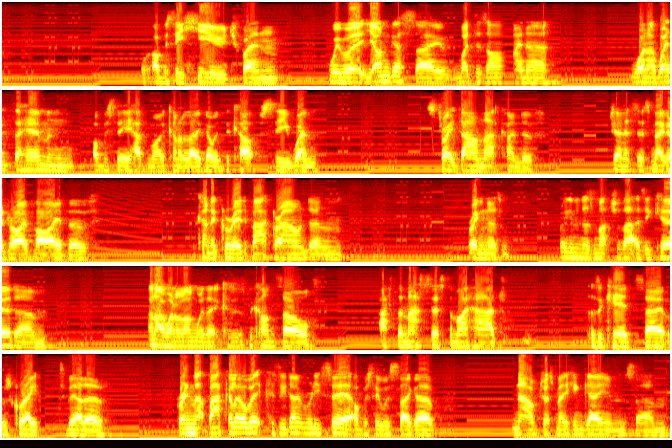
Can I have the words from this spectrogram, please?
were obviously huge when we were younger. So my designer, when I went to him, and obviously had my kind of logo with the cups, he went straight down that kind of Genesis Mega Drive vibe of kind of grid background and bringing as bringing in as much of that as he could. Um, and I went along with it because it's the console after the Master System I had as a kid, so it was great to be able to bring that back a little bit because you don't really see it. Obviously, with Sega now just making games. Um,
